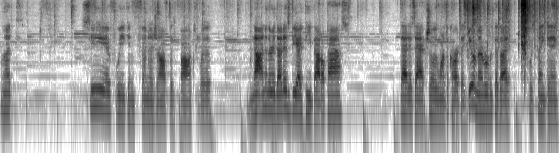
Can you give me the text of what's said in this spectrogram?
Let's see if we can finish off this box with not another. That is VIP Battle Pass. That is actually one of the cards I do remember because I was thinking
